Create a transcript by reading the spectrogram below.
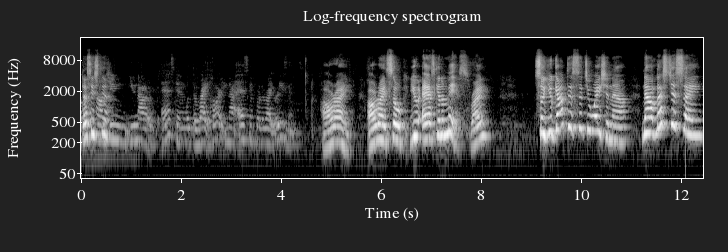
Does he still- You, you're not asking with the right heart. You're not asking for the right reasons. All right. All right. So you're asking amiss, right? So you got this situation now. Now let's just say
